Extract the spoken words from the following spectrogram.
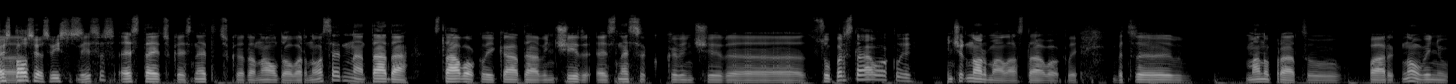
Es klausījos visus. Visus. Es teicu, ka es neticu, ka Ronaldo var nosēdināt tādā stāvoklī, kādā viņš ir. Es nesaku, ka viņš ir uh, superstāvoklī. Viņš ir normālā stāvoklī. Bet, uh, manuprāt, pāri, nu, viņu,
